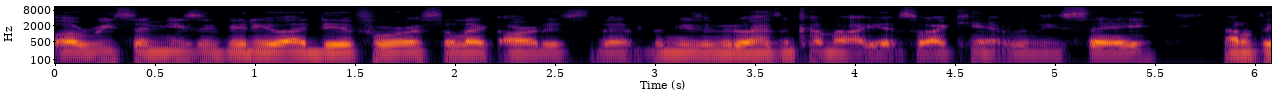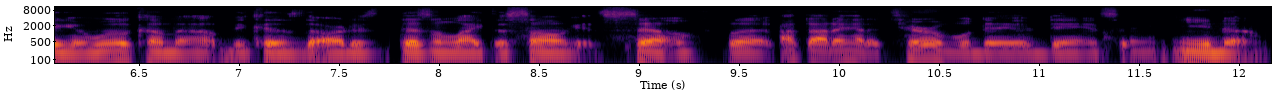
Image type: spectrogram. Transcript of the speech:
a recent music video I did for a select artist that the music video hasn't come out yet, so I can't really say I don't think it will come out because the artist doesn't like the song itself. But I thought I had a terrible day of dancing, you know.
